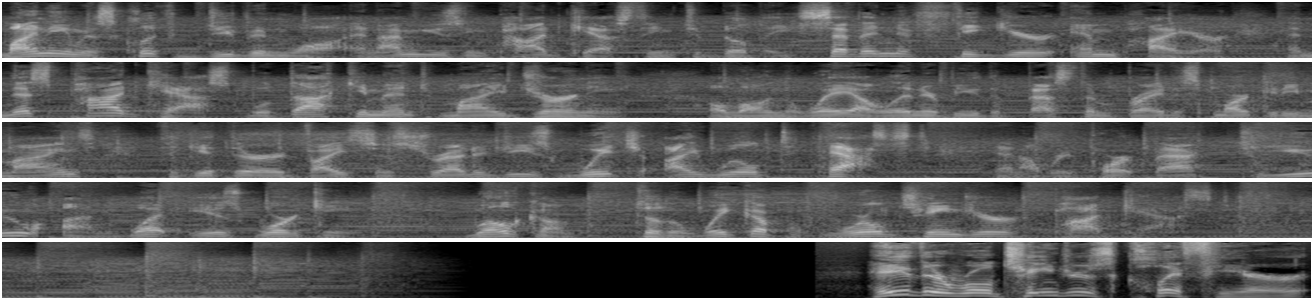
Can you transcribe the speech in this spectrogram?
My name is Cliff Duvernois, and I'm using podcasting to build a seven figure empire. And this podcast will document my journey. Along the way, I'll interview the best and brightest marketing minds to get their advice and strategies, which I will test. And I'll report back to you on what is working. Welcome to the Wake Up World Changer podcast. Hey there, world changers. Cliff here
